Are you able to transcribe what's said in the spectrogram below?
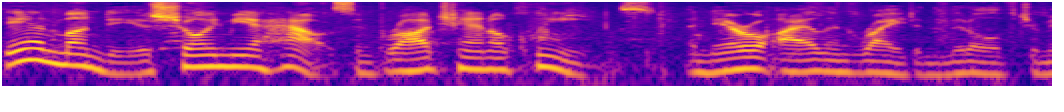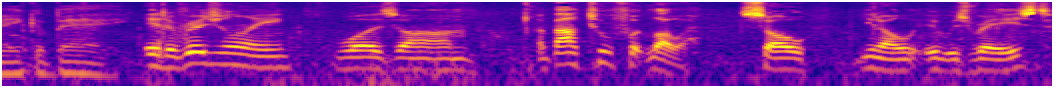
Dan Mundy is showing me a house in Broad Channel, Queens, a narrow island right in the middle of Jamaica Bay. It originally was um, about two foot lower. So, you know, it was raised.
